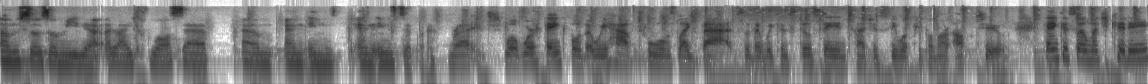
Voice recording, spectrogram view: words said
Um, social media like WhatsApp, um, and in and Instagram. Right. Well, we're thankful that we have tools like that so that we can still stay in touch and see what people are up to. Thank you so much, Kitty.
